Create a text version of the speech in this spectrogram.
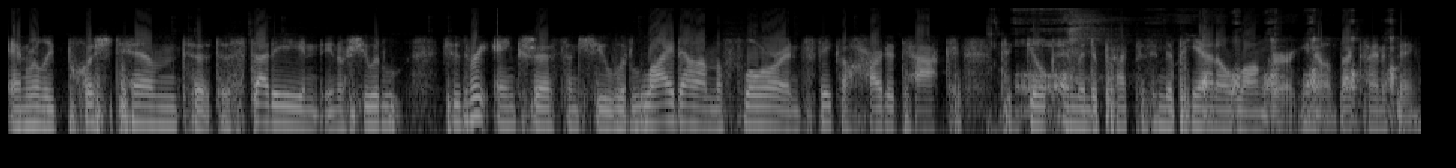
and really pushed him to, to study. And you know, she would she was very anxious, and she would lie down on the floor and fake a heart attack to guilt him into practicing the piano longer. You know, that kind of thing.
